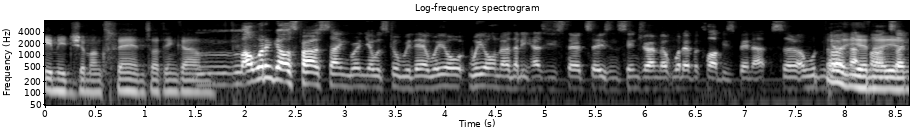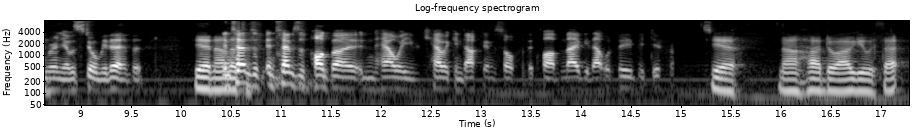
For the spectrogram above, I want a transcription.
image amongst fans. I think. Um, mm, I wouldn't go as far as saying Mourinho would still be there. We all we all know that he has his third season syndrome at whatever club he's been at. So I wouldn't go oh, that yeah, far no, yeah. saying Mourinho would still be there. But yeah, no. In terms of in terms of Pogba and how he how he conducted himself at the club, maybe that would be a bit different. Yeah, no, hard to argue with that.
